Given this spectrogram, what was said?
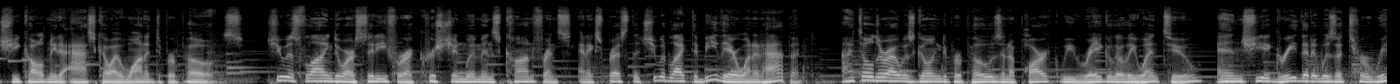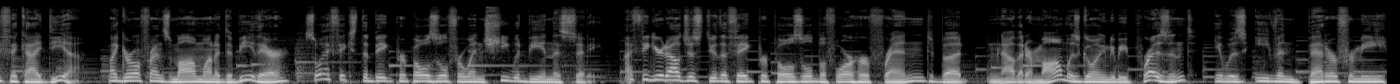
she called me to ask how I wanted to propose. She was flying to our city for a Christian women's conference and expressed that she would like to be there when it happened. I told her I was going to propose in a park we regularly went to, and she agreed that it was a terrific idea. My girlfriend's mom wanted to be there, so I fixed the big proposal for when she would be in the city. I figured I'll just do the fake proposal before her friend, but now that her mom was going to be present, it was even better for me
